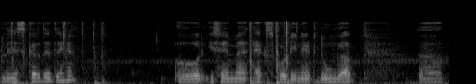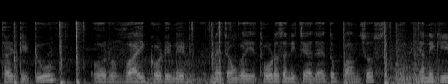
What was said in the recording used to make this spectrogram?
प्लेस कर देते हैं और इसे मैं एक्स कोऑर्डिनेट दूँगा थर्टी टू और वाई कोऑर्डिनेट मैं चाहूँगा ये थोड़ा सा नीचे आ जाए तो 570 यानी कि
